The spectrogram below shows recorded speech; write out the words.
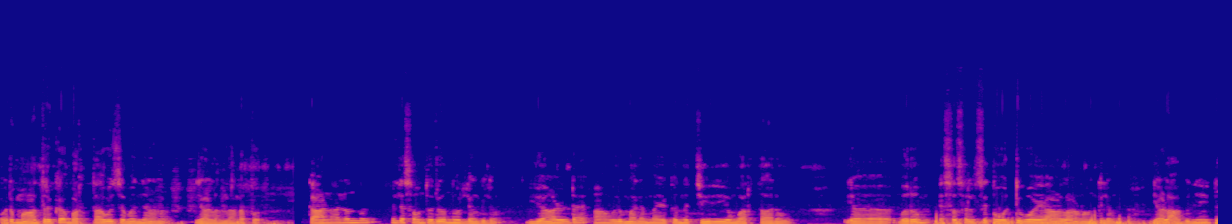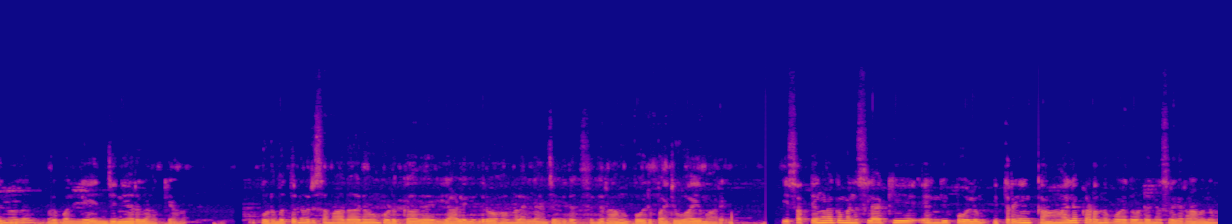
ഒരു മാതൃക ഭർത്താവ് ചുമഞ്ഞാണ് ഇയാളുടെ നടപ്പ്. കാണാനൊന്നും വലിയ സൗന്ദര്യമൊന്നും ഇല്ലെങ്കിലും ഇയാളുടെ ആ ഒരു മനം മയക്കുന്ന ചിരിയും വർത്താനവും വെറും എസ് എസ് എൽ സി തോറ്റുപോയ ആളാണെങ്കിലും ഇയാൾ അഭിനയിക്കുന്നത് ഒരു വലിയ എൻജിനീയർ കണക്കെയാണ് കുടുംബത്തിന് ഒരു സമാധാനവും കൊടുക്കാതെ ഇയാൾ ഈ ദ്രോഹങ്ങളെല്ലാം ചെയ്ത് ശ്രീറാം ഇപ്പോൾ ഒരു പരുവായി മാറി. ഈ സത്യങ്ങളൊക്കെ മനസ്സിലാക്കി എങ്കിൽ പോലും ഇത്രയും കാലം കടന്നു പോയതുകൊണ്ട് തന്നെ ശ്രീറാമിനും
